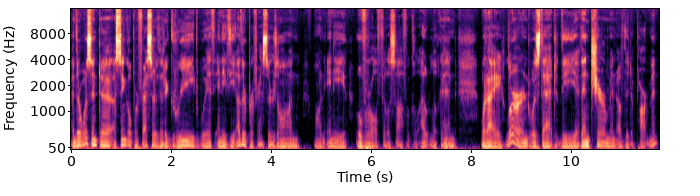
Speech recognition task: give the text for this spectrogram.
and there wasn't a, a, single professor that agreed with any of the other professors on on any overall philosophical outlook. And what I learned was that the then chairman of the department,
